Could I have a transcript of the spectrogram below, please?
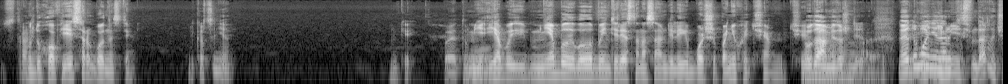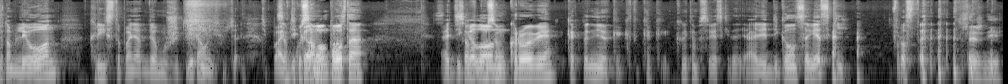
У страшно. духов есть срок годности? Мне кажется, нет. Окей. Поэтому... Мне, я бы, мне было, было бы интересно, на самом деле, их больше понюхать, чем... чем Ну да, мне тоже не- Ну, я думаю, они, и- наверное, иметь. какие стандартные, что там, Леон, Криста, понятно, для мужики, там у них, типа, одеколон вкусом со Одеколон, вкусом крови. как-то, нет, как, как, какой там советский, да? одеколон советский? Просто, Подожди.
